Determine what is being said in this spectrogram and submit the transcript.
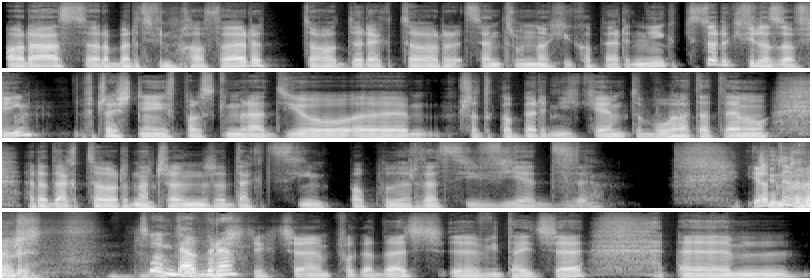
oraz Robert Filmhofer, to dyrektor Centrum Nauki Kopernik, historyk filozofii, wcześniej w Polskim Radiu y, przed Kopernikiem, to było lata temu, redaktor naczelny redakcji popularyzacji wiedzy. I Dzień o tym dobry. Właśnie, Dzień o dobry. właśnie chciałem pogadać. Y, witajcie. Um,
